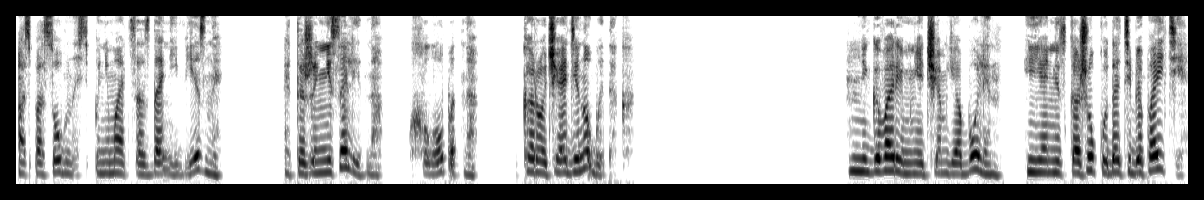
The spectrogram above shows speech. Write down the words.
а способность понимать создание бездны это же не солидно, хлопотно. Короче, один убыток. Не говори мне, чем я болен, и я не скажу, куда тебе пойти.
